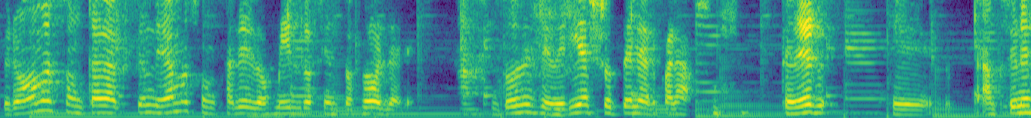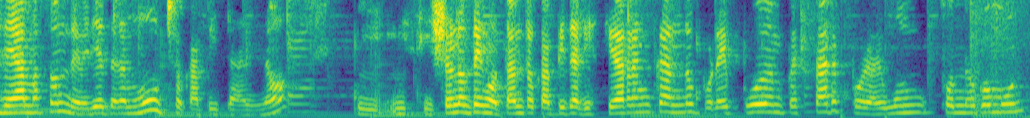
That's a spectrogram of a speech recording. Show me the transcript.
pero Amazon, cada acción de Amazon sale 2.200 dólares. Entonces debería yo tener, para tener eh, acciones de Amazon, debería tener mucho capital, ¿no? Y, si yo no tengo tanto capital y estoy arrancando, por ahí puedo empezar por algún fondo común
